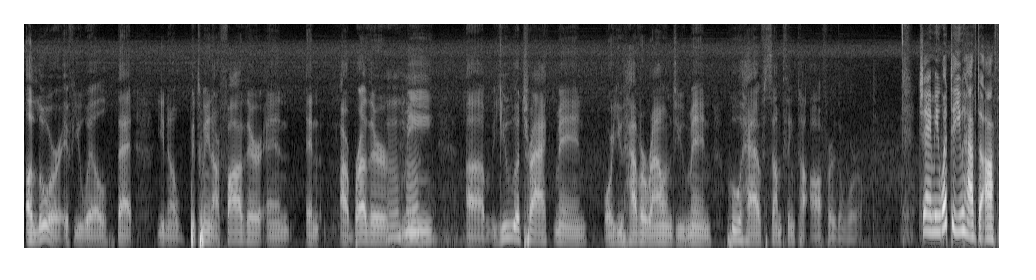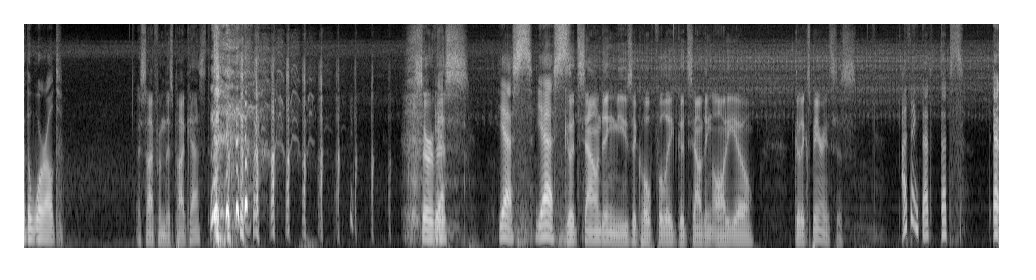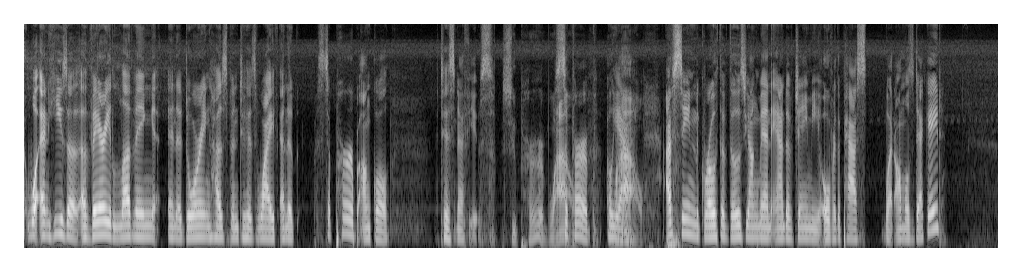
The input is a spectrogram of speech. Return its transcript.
allure, if you will, that you know between our father and and our brother, Mm-hmm. me, um, you attract men or you have around you men who have something to offer the world. Jamie, what do you have to offer the world? Aside from this podcast, service, Yes, yes. good sounding music, hopefully, good sounding audio, good experiences. I think that that's and, well, and he's a, a very loving and adoring husband to his wife and a superb uncle to his nephews. Superb. Wow. Superb. Oh yeah. I've seen the growth of those young men and of Jamie over the past what almost decade.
